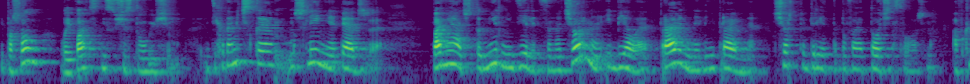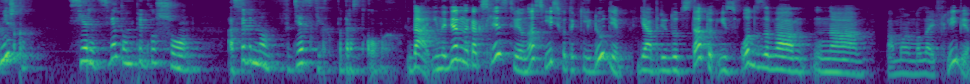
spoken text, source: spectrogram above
и пошел воевать с несуществующим. Дихотомическое мышление, опять же, понять, что мир не делится на черное и белое, правильное или неправильное, черт побери, это бывает очень сложно. А в книжках серый цвет, он приглушен, особенно в детских и подростковых. Да, и, наверное, как следствие у нас есть вот такие люди. Я приведу цитату из отзыва на, по-моему, Лайфлибе.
